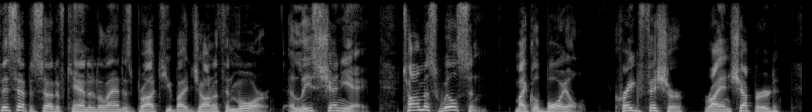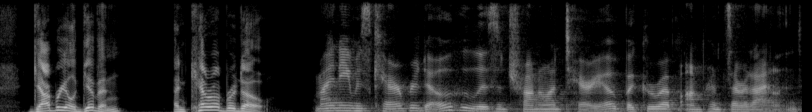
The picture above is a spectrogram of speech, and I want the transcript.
This episode of Canadaland is brought to you by Jonathan Moore, Elise Chenier, Thomas Wilson, Michael Boyle, Craig Fisher, Ryan Shepard, Gabrielle Given, and Kara Brideau. My name is Kara Brideau, who lives in Toronto, Ontario, but grew up on Prince Edward Island.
